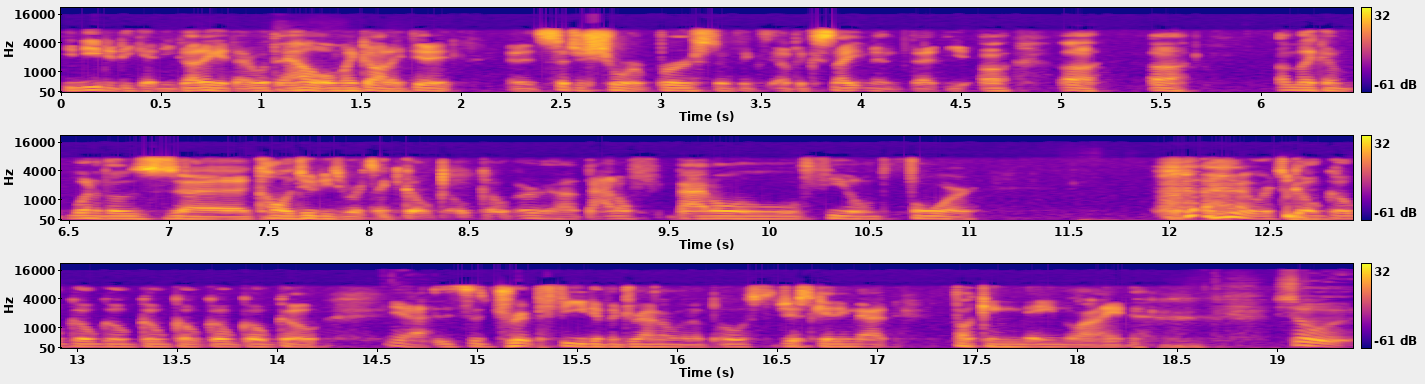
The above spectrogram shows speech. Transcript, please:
You need it again. You gotta get that. What the hell? Oh my god, I did it! And it's such a short burst of of excitement that you uh uh uh unlike a, one of those uh, Call of Duties where it's like go go go or uh, battle Battlefield Four, where it's go go go go go go go go go. Yeah. It's a drip feed of adrenaline opposed to just getting that fucking main line. So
